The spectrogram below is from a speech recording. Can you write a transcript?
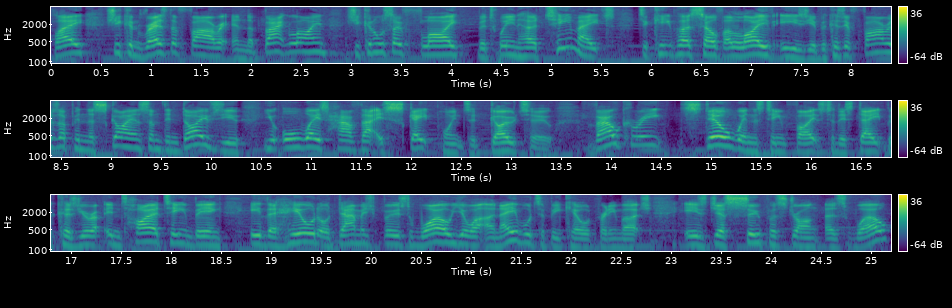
play. She can res the Pharah in the back line. She can also fly between her teammates to keep herself alive easier because if Pharah's up in the sky and something dives you, you always have that escape point to go to. Valkyrie still wins team fights to this date because your entire team being either healed or damage boost while you are unable to be killed pretty much is just super strong as well.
